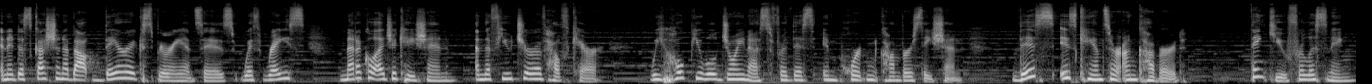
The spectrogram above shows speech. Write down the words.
in a discussion about their experiences with race, medical education, and the future of healthcare. We hope you will join us for this important conversation. This is Cancer Uncovered. Thank you for listening.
